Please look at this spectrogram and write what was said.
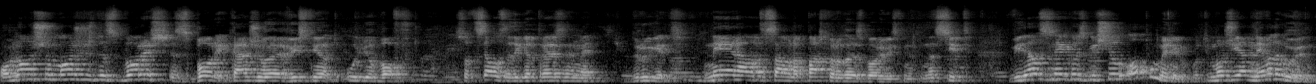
Оно што можеш да збориш, збори, кажува е вистината у љубов. Со цел за да ги отрезнеме другите. Не е работа само на пастора да ја збори вистината, на сите. Видел си некој сгрешил, опомени го, ти може ја нема да го видам.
